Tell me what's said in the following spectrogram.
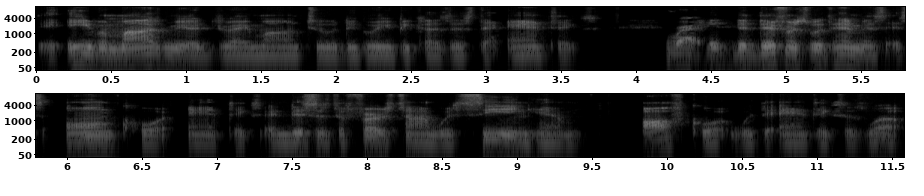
he reminds me of Draymond to a degree because it's the antics. Right. The difference with him is it's on court antics, and this is the first time we're seeing him off court with the antics as well.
